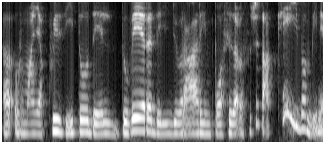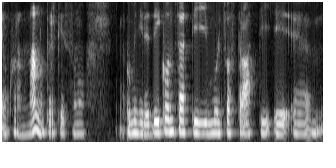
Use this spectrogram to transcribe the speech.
eh, ormai acquisito del dovere, degli orari imposti dalla società, che i bambini ancora non hanno perché sono come dire, dei concetti molto astratti e, ehm,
